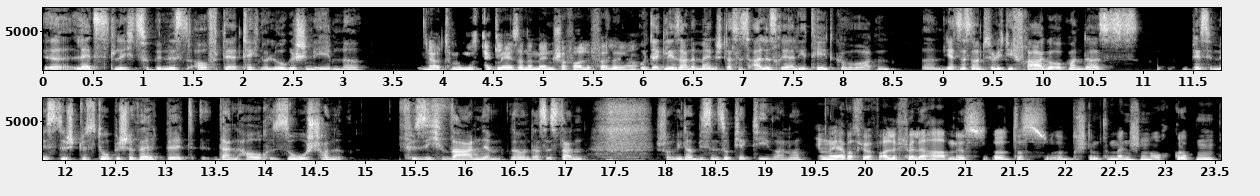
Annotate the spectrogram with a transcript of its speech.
äh, letztlich zumindest auf der technologischen Ebene ja, zumindest der gläserne Mensch auf alle Fälle, ja. Und der gläserne Mensch, das ist alles Realität geworden. Ähm, jetzt ist natürlich die Frage, ob man das pessimistisch-dystopische Weltbild dann auch so schon für sich wahrnimmt. Ne? Und das ist dann schon wieder ein bisschen subjektiver. Ne? Naja, was wir auf alle Fälle haben, ist, äh, dass bestimmte Menschen, auch Gruppen,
